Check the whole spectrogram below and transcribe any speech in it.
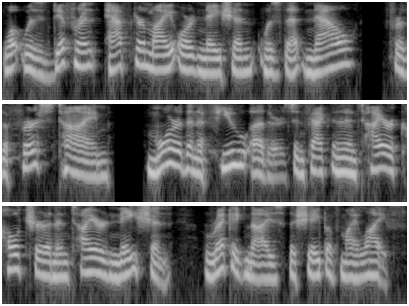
What was different after my ordination was that now, for the first time, more than a few others, in fact, an entire culture, an entire nation, recognized the shape of my life.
